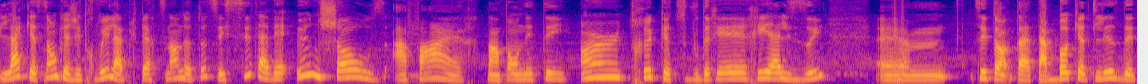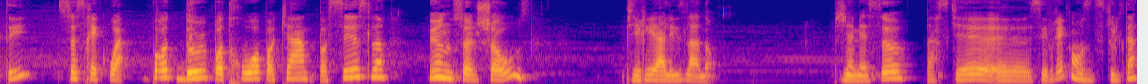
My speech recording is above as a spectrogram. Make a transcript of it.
la question que j'ai trouvée la plus pertinente de toutes, c'est si tu avais une chose à faire dans ton été, un truc que tu voudrais réaliser, euh, tu sais, ta, ta bucket list d'été, ce serait quoi? Pas deux, pas trois, pas quatre, pas six, là. Une seule chose, puis réalise-la donc. Puis j'aimais ça parce que euh, c'est vrai qu'on se dit tout le temps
